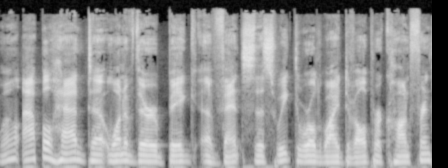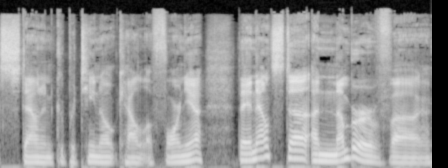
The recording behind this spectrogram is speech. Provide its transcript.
Well, Apple had uh, one of their big events this week, the Worldwide Developer Conference down in Cupertino, California. They announced uh, a number of uh,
